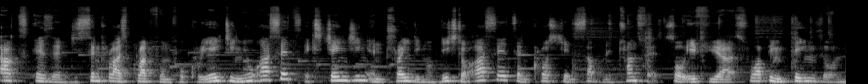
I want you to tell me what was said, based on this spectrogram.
acts as a decentralized platform for creating new assets, exchanging and trading of digital assets and cross-chain subnet transfers. So if you are swapping things on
